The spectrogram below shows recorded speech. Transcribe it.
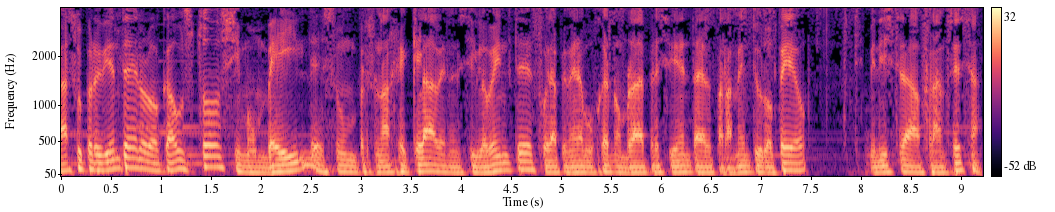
La superviviente del holocausto, Simone Veil, es un personaje clave en el siglo XX. Fue la primera mujer nombrada presidenta del Parlamento Europeo, ministra francesa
